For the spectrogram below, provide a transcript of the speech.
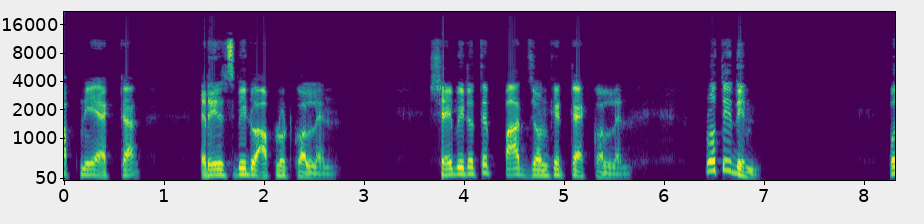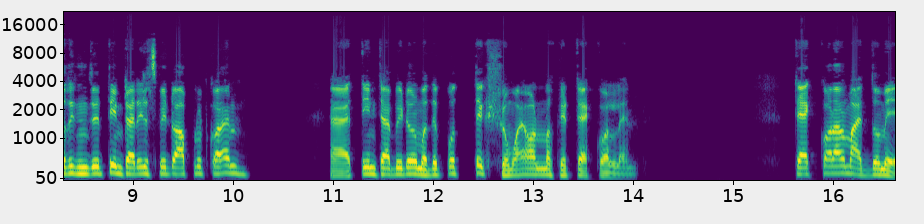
আপনি একটা রিলস ভিডিও আপলোড করলেন। সেই ভিডিওতে পাঁচ জনকে ট্যাগ করলেন। প্রতিদিন। প্রতিদিন যদি তিনটা রিলস ভিডিও আপলোড করেন তিনটা ভিডিওর মধ্যে প্রত্যেক সময় অন্যকে ট্যাগ করলেন। ট্যাগ করার মাধ্যমে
